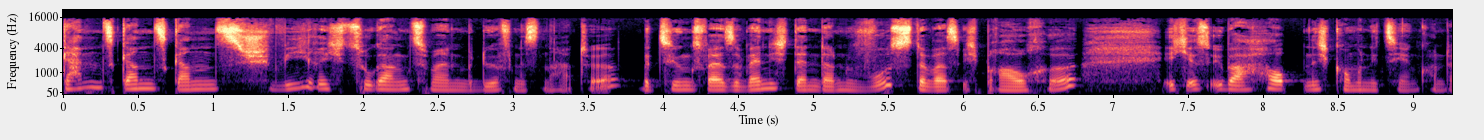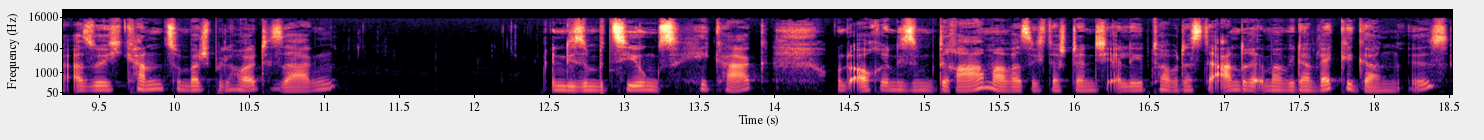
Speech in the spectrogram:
ganz, ganz, ganz schwierig Zugang zu meinen Bedürfnissen hatte, beziehungsweise wenn ich denn dann wusste, was ich brauche, ich es überhaupt nicht kommunizieren konnte. Also ich kann zum Beispiel heute sagen, in diesem Beziehungshickhack und auch in diesem Drama, was ich da ständig erlebt habe, dass der andere immer wieder weggegangen ist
